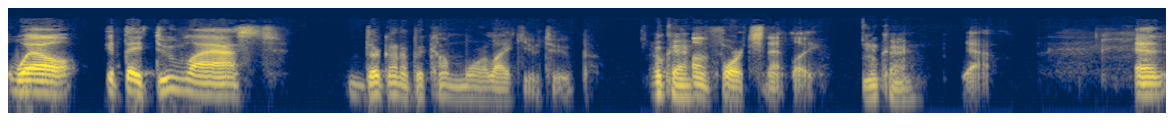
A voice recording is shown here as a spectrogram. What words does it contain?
well, if they do last, they're going to become more like YouTube, Okay. unfortunately. Okay. And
